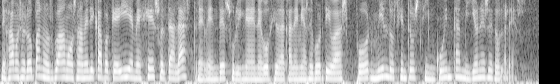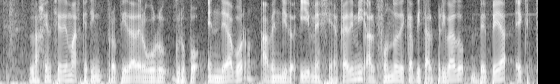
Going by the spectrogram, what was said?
Dejamos Europa, nos vamos a América porque IMG suelta lastre, vende su línea de negocio de academias deportivas por 1.250 millones de dólares. La agencia de marketing, propiedad del grupo Endeavor, ha vendido IMG Academy al fondo de capital privado BPA ECT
